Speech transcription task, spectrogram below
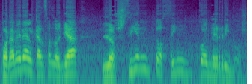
por haber alcanzado ya los 105 derribos.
